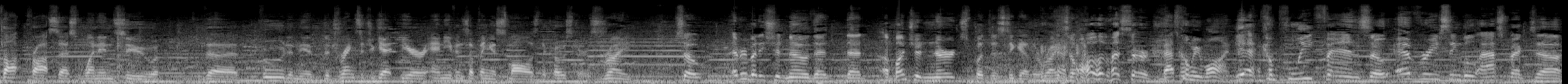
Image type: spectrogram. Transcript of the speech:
thought process went into the food and the, the drinks that you get here, and even something as small as the coasters? Right. So everybody should know that that a bunch of nerds put this together, right? So all of us are That's what we want. Yeah, complete fans. So every single aspect, uh,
